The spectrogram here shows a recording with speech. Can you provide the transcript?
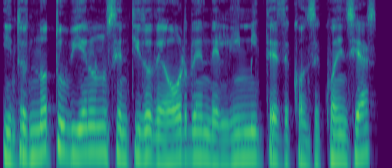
Y entonces no tuvieron un sentido de orden, de límites, de consecuencias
